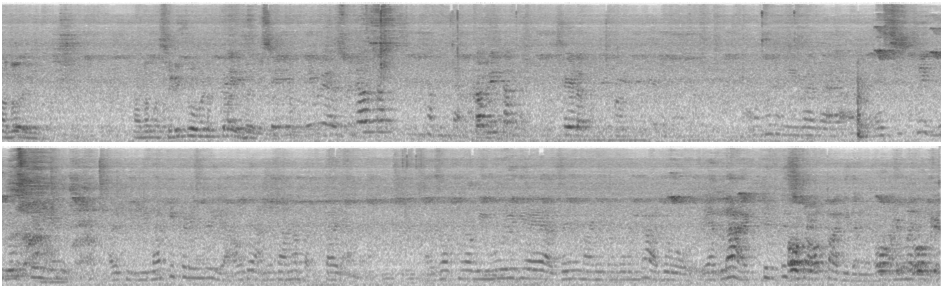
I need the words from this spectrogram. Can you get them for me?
ಅದೊಂದು ನಮ್ಮ ಸಿಡಿಪು ಮೇಡಮ್ ಕೂಡ ಇದೆ. ನೀವು ಸುಜಾತ ಕವಿತಾ ಹೇಳು. ಮೇಡಮ್ ಇವಾಗ ಎಸ್ ಎಸ್ ಟಿ ಗ್ರೂಪ್ಗೆ ಏನು ಅದಕ್ಕೆ ಇಲಾಖೆ ಕಡೆಯಿಂದ ಯಾವುದೇ ಅನುದಾನ ಬರ್ತಾ ಇಲ್ಲ ಆಸ್ ಆಫ್ ನಾವು ಈ ಊರಿಗೆ ಅಸೈನ್ ಮಾಡಿರೋದ್ರಿಂದ ಅದು ಎಲ್ಲ ಆಕ್ಟಿವಿಟಿ ಸ್ಟಾಪ್ ಆಗಿದೆ ಓಕೆ ಓಕೆ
